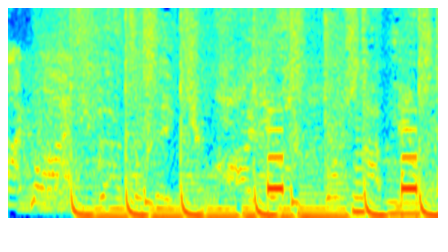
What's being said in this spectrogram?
stop boy.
